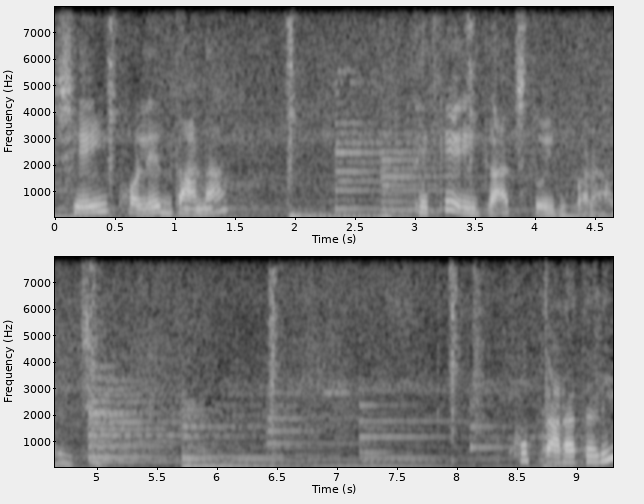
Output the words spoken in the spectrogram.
সেই ফলের দানা থেকে এই গাছ তৈরি করা হয়েছে। খুব তাড়াতাড়ি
